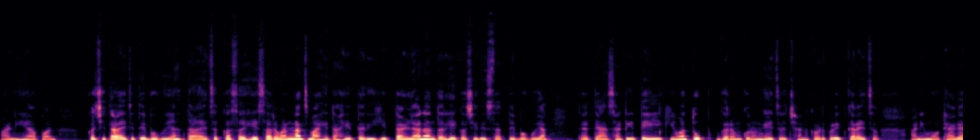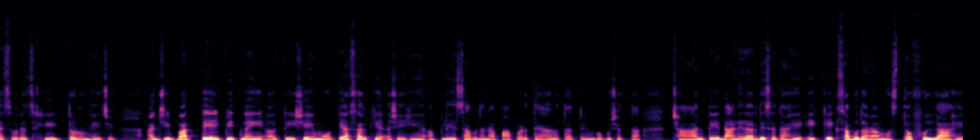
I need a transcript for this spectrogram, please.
आणि हे आपण कशी तळायचे ते बघूया. तळायचं कसं हे सर्वांनाच माहीत आहे तरीही तळल्यानंतर हे कसे दिसतात ते बघूया. तर त्यासाठी तेल किंवा तूप गरम करून घ्यायचं छान कडकडीत करायचं आणि मोठ्या गॅसवरच हे तळून घ्यायचे. अजिबात तेल पित नाही अतिशय मोत्यासारखे असे हे आपले साबुदाणा पापड तयार होतात. तुम्ही बघू शकता छान ते दाणेदार दिसत आहे. एक एक साबुदाणा मस्त फुलला आहे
